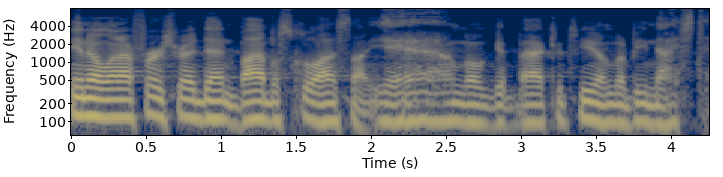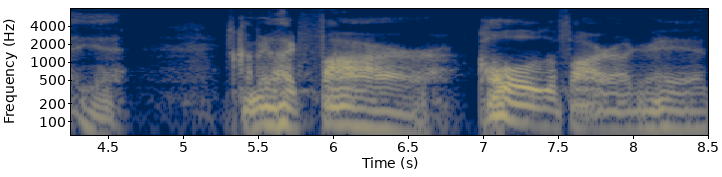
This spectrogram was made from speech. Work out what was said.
You know, when I first read that in Bible school, I thought, yeah, I'm going to get back at you. I'm going to be nice to you. It's going to be like fire, coals of fire on your head.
